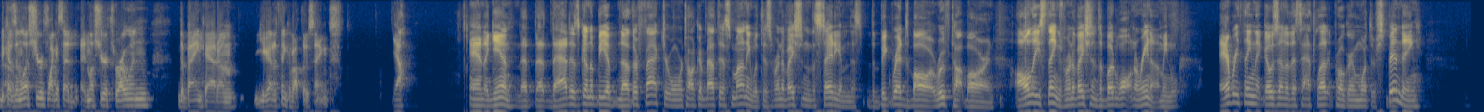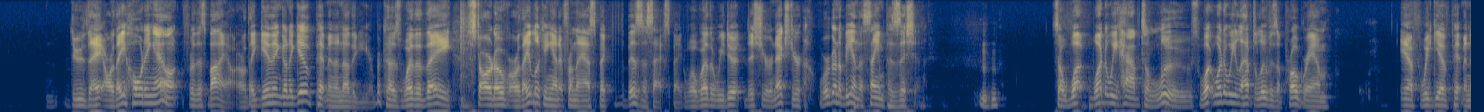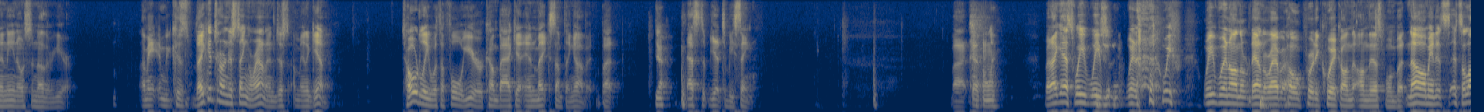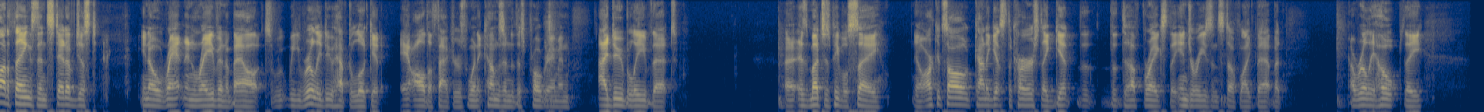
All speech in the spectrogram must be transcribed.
Because unless you're like I said, unless you're throwing the bank at them, you got to think about those things. Yeah. And again, that that that is going to be another factor when we're talking about this money with this renovation of the stadium and this the Big Reds bar, rooftop bar, and all these things, renovations of Bud Walton Arena. I mean, everything that goes into this athletic program, what they're spending, do they are they holding out for this buyout? Are they giving going to give Pittman another year? Because whether they start over, are they looking at it from the aspect the business aspect? Well, whether we do it this year or next year, we're going to be in the same position. Mm-hmm. So what what do we have to lose? What what do we have to lose as a program if we give Pittman and Enos another year? I mean, because they could turn this thing around and just I mean again, totally with a full year come back and, make something of it. But Yeah, that's to, yet to be seen. But definitely. but I guess we we went we we went on the down the rabbit hole pretty quick on on this one. But no, I mean it's it's a lot of things instead of just you know ranting and raving about. We really do have to look at all the factors when it comes into this program, and I do believe that uh, as much as people say, you know, Arkansas kind of gets the curse. They get the, the tough breaks, the injuries, and stuff like that. But I really hope they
